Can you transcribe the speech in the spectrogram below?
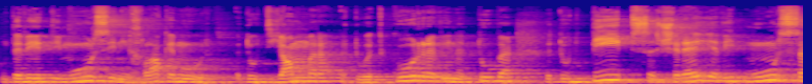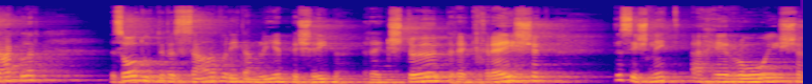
und dann wird die Mauer seine Klagemauer. Er tut jammern, er tut gurren wie eine Taube, er tut piepsen, schreien wie die Mauersegler. So tut er das selber in diesem Lied beschreiben. Er hat gestöhnt, er hat gekreischt. Das ist nicht ein heroischer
